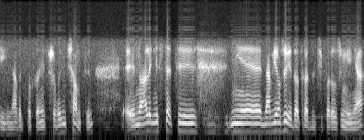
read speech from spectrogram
i, i nawet pod koniec przewodniczącym. E, no ale niestety nie nawiązuje do tradycji porozumienia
